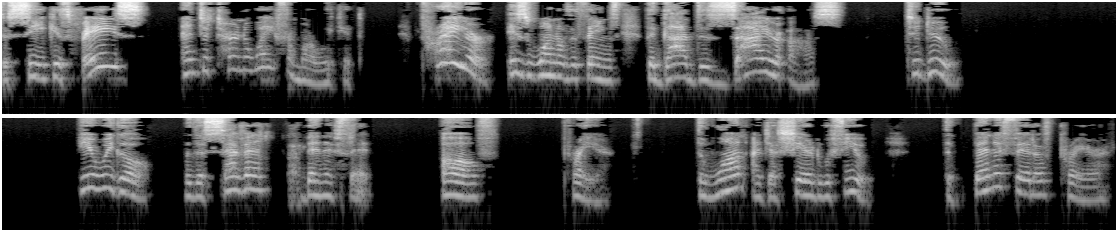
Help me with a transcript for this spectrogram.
To seek his face and to turn away from our wicked. Prayer is one of the things that God desire us to do. Here we go with the seventh benefit of prayer. The one I just shared with you. The benefit of prayer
